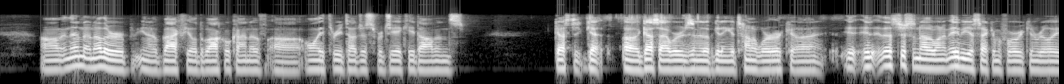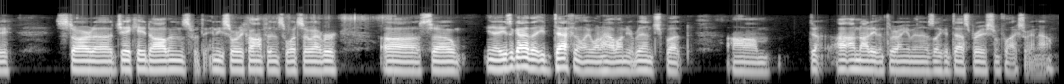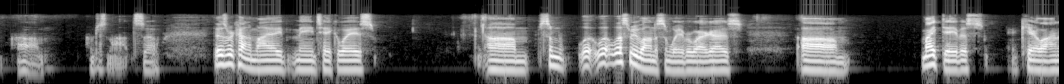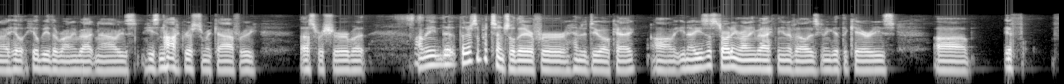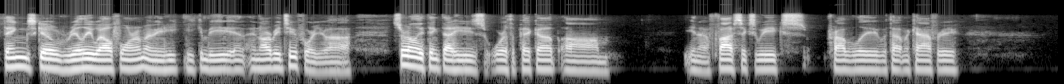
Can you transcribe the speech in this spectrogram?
Um, and then another, you know, backfield debacle kind of uh, only three touches for J.K. Dobbins. Gus get uh, Gus Edwards ended up getting a ton of work. Uh, it, it, that's just another one. It may be a second before we can really start uh, J.K. Dobbins with any sort of confidence whatsoever. Uh, so you know he's a guy that you definitely want to have on your bench, but um, I'm not even throwing him in as like a desperation flex right now. Um, I'm just not. So those were kind of my main takeaways. Um, some let, us move on to some waiver wire guys. Um, Mike Davis, Carolina, he'll he'll be the running back now. He's he's not Christian McCaffrey that's for sure. But I mean, th- there's a potential there for him to do okay. Uh, you know, he's a starting running back in the NFL. He's going to get the carries. Uh, if things go really well for him, I mean, he, he can be an, an RB2 for you. Uh, certainly think that he's worth a pickup. Um, you know, five, six weeks probably without McCaffrey.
